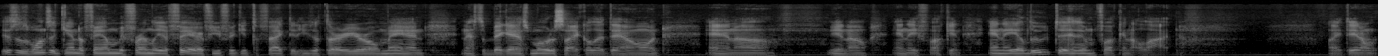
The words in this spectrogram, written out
this is once again a family-friendly affair. If you forget the fact that he's a 30-year-old man, and that's a big-ass motorcycle that they're on, and uh, you know, and they fucking, and they allude to him fucking a lot. Like they don't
